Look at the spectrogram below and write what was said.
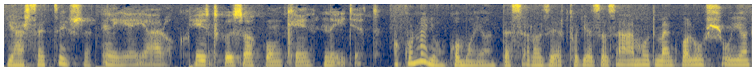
Jársz edzésre? Igen, járok. Hétköznaponként négyet. Akkor nagyon komolyan teszel azért, hogy ez az álmod megvalósuljon.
